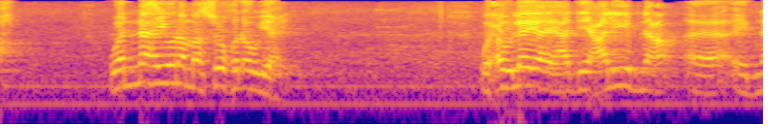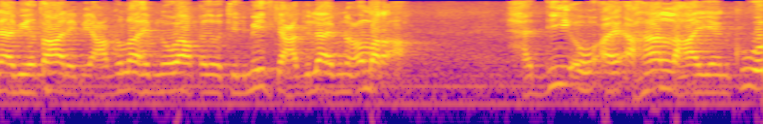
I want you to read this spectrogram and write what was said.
ah wاnahyuna mansuuqun ou yahay wuxuu leeyahay haddii caliy bn abi aalib iyo cabdullaahi bni waaqid oo tilmiidka cabdullaahi bni cumar ah haddii u ay ahaan lahaayeen kuwa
